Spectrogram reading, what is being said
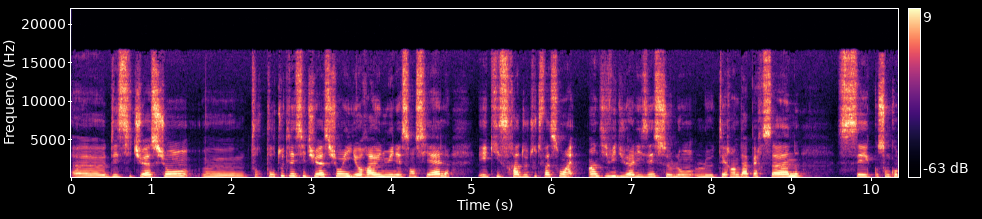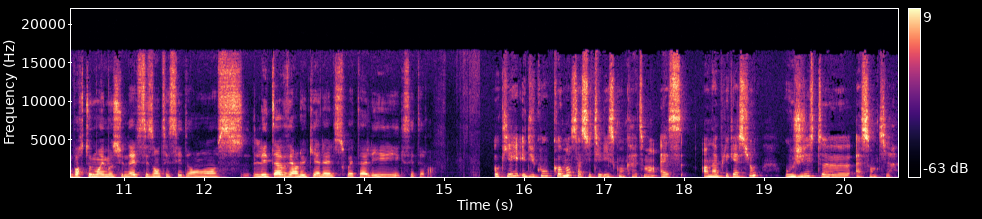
des situations, pour, toutes les situations, il y aura une huile essentielle et qui sera de toute façon individualisée selon le terrain de la personne, son comportement émotionnel, ses antécédents, l'état vers lequel elle souhaite aller, etc. Ok, et du coup, comment ça s'utilise concrètement? Est-ce en application ou juste euh, à sentir?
